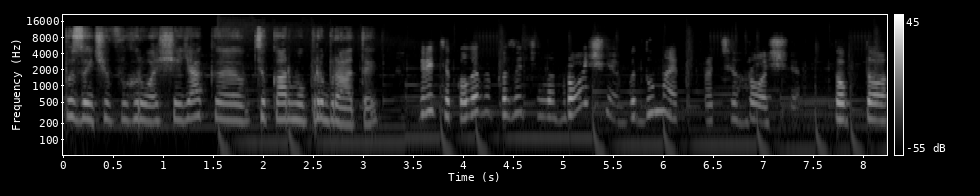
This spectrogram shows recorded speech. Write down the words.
позичив гроші, як е, цю карму прибрати? Дивіться, коли ви позичили гроші, ви думаєте про ці гроші. Тобто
